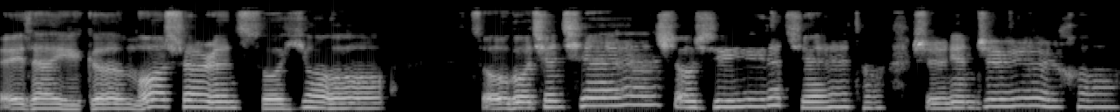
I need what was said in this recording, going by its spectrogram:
陪在一个陌生人左右，走过渐渐熟悉的街头。十年之后，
